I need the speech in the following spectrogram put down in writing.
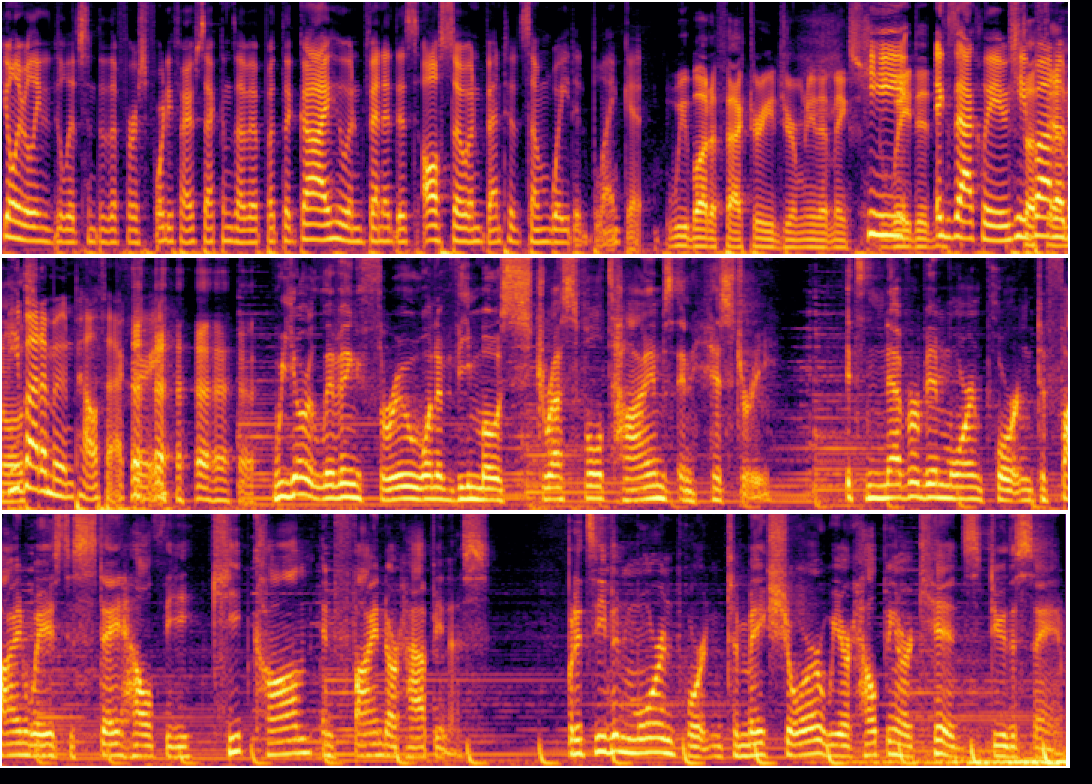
you only really need to listen to the first 45 seconds of it but the guy who invented this also invented some weighted blanket We bought a factory in Germany that makes he weighted. exactly he stuffed bought a he bought a moon pal factory We are living through one of the most stressful times in history. It's never been more important to find ways to stay healthy, keep calm, and find our happiness. But it's even more important to make sure we are helping our kids do the same.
